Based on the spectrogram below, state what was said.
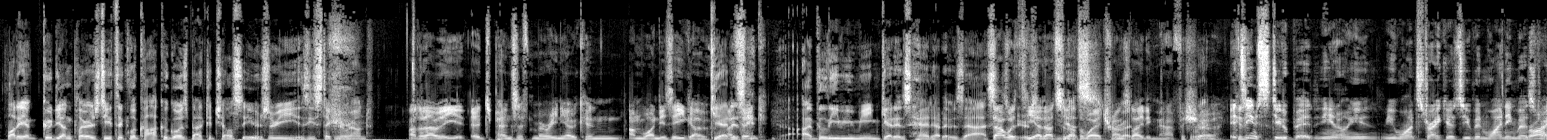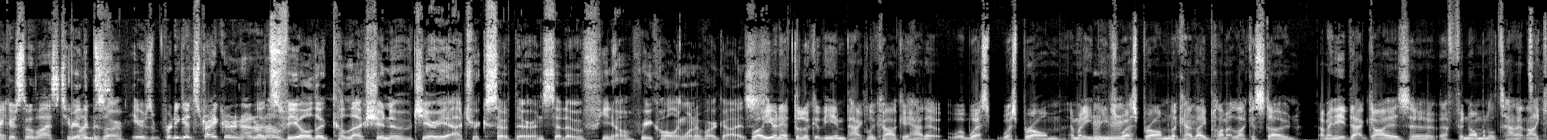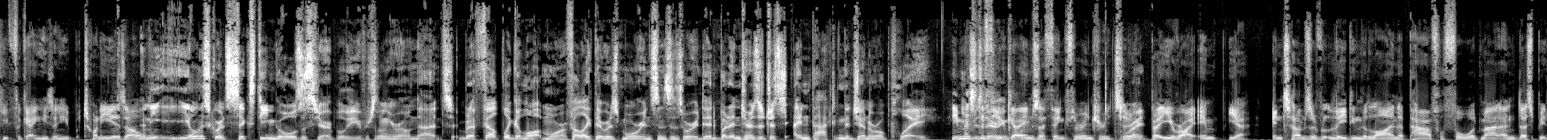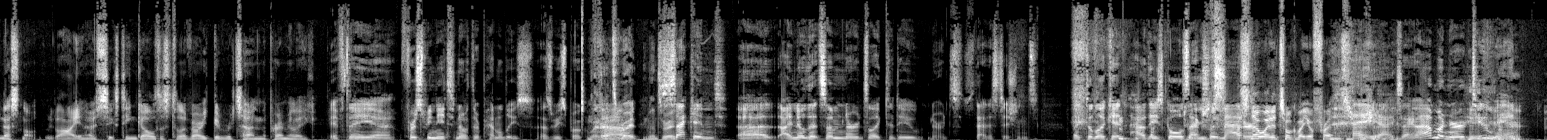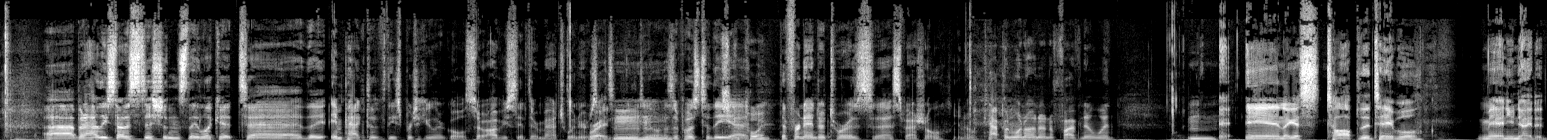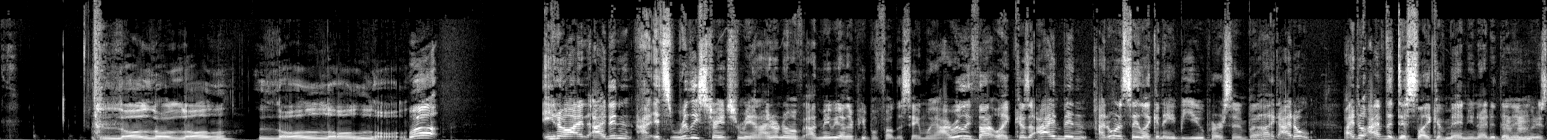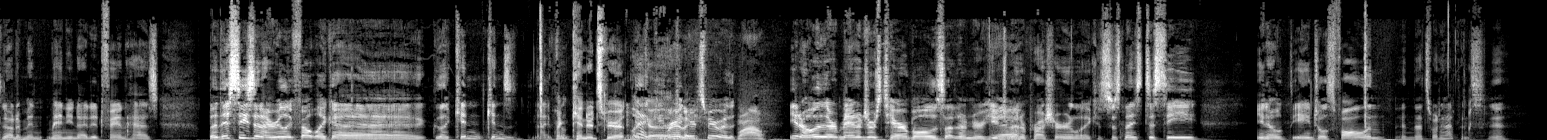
A lot of young, good young players. Do you think Lukaku goes back to Chelsea, or is he, is he sticking around? I don't know. It it depends if Mourinho can unwind his ego. Get I his, think I believe you mean get his head out of his ass. that is was yeah. saying. That's another way of right. translating that for sure. Right. It 'Cause seems stupid. You know, you you want strikers. You've been whining about Right. strikers for the last two Really months. bizarre. Here's a pretty good striker. I don't Let's know. field a collection of geriatrics out there instead of you know recalling one of our guys. Well, you only have to look at the impact Lukaku had at West West Brom, and when he leaves Mm-hmm. West Brom, look how they plummet like a stone. I mean, he, that guy is a, a phenomenal talent, and I keep forgetting he's only 20 years old. and he, he only scored 16 goals this year, I believe, or something around that. But it felt like a lot more. I felt like there was more instances where he did. But in terms of just impacting the general play, He missed was a few important. games, I think, through injury too. Right. But you're right. In, yeah, in terms of leading the line, a powerful forward man, and let's be that's not you know, 16 goals is still a very good return in the Premier League. if they uh, first, we need to know if they're penalties, as we spoke about. That's right. That's right. Second, uh, I know that some nerds like to do nerds, statisticians like to look at how these goals actually matter. That's no way to talk about your friends. Hey, yeah, exactly. I'm a nerd too, man. Uh, but how these statisticians they look at uh, the impact of these particular goals. So obviously, if they're match winners, Right. that's a big deal, as opposed to the uh, point. the Fernando Torres uh, special. You know, Capin went on on a five 0 win. And I guess top of the table, Man United. lol, lol, lol, lol, lol, lol. Well, you know, I I didn't. I, it's really strange for me, and I don't know if uh, maybe other people felt the same way. I really thought like because I've been I don't want to say like an ABU person, but like I don't I don't I have the dislike of Man United that anyone who's not a Man, Man United fan has. But this season, I really felt like a like Kin, Kins. I Like kindred spirit, like yeah, a, kindred Really? spirit with- Wow. You know, their manager's terrible. Is under a huge Yeah. amount of pressure. Like it's just nice to see, you know, the Angels fall, and and that's what happens. Yeah.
